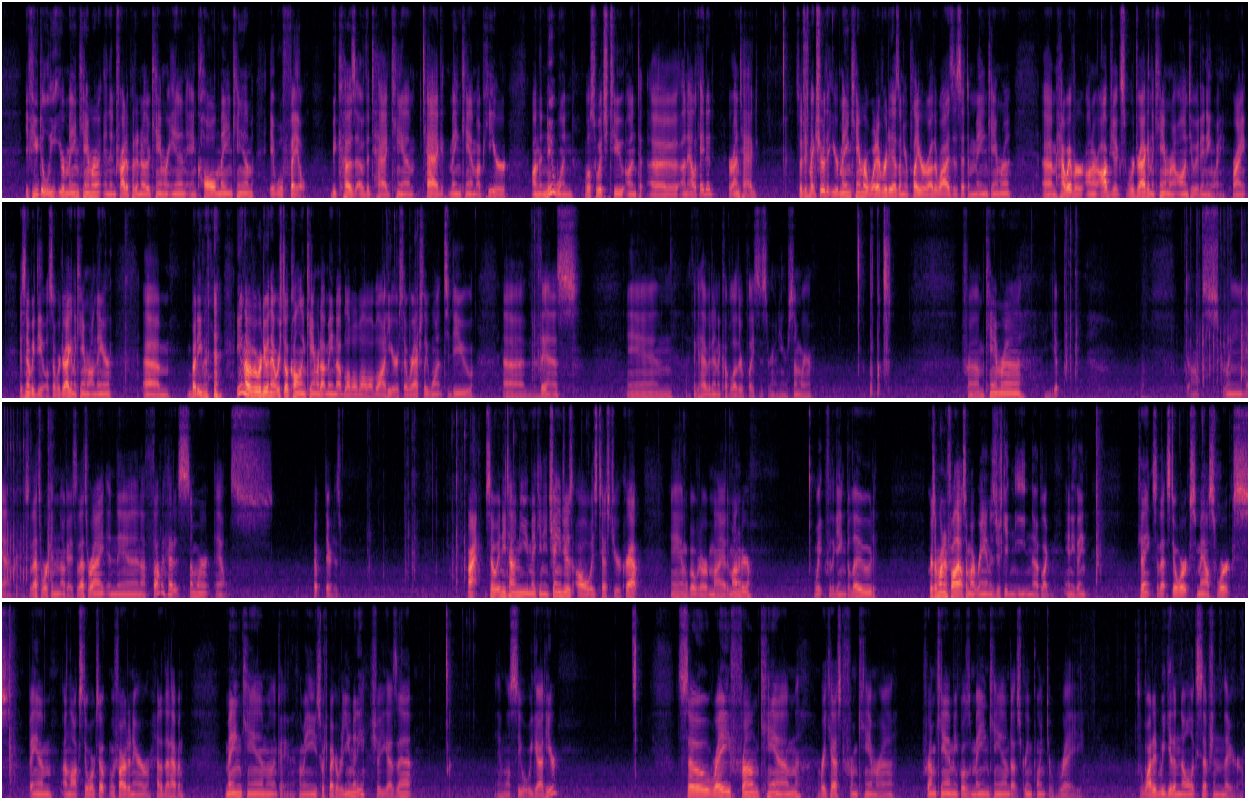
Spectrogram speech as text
If you delete your main camera and then try to put another camera in and call main cam, it will fail because of the tag cam tag main cam up here. On the new one, we'll switch to un uh, unallocated or untagged. So just make sure that your main camera, whatever it is on your player or otherwise, is set to main camera. Um, however, on our objects, we're dragging the camera onto it anyway, right? It's no big deal. So we're dragging the camera on there. Um, but even even though we're doing that, we're still calling camera.main.blah blah blah blah blah here. So we actually want to do uh, this, and I think I have it in a couple other places around here somewhere. From camera, Yep. Dot screen. Yeah, okay. So that's working. Okay, so that's right. And then I thought I had it somewhere else. Oh, there it is. Alright, so anytime you make any changes, always test your crap. And we'll go over to my other monitor. Wait for the game to load. Of course, I'm running Fallout, so my RAM is just getting eaten up like anything. Okay, so that still works. Mouse works. Bam. Unlock still works. Oh, we fired an error. How did that happen? Main cam. Okay, let me switch back over to Unity. Show you guys that. And we'll see what we got here. So, ray from cam. Raycast from camera. From cam equals main cam dot screen point to ray. So why did we get a null exception there?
